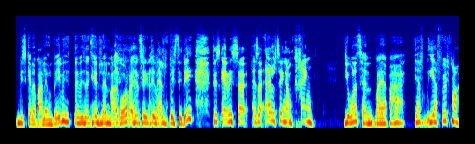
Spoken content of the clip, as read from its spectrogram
vi skal da bare lave en baby, da vi havde kendt hinanden meget godt, og jeg tænkte, det er verdens bedste idé. Det skal vi så. Altså, alting omkring Jonathan var jeg bare, jeg, jeg følte mig,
